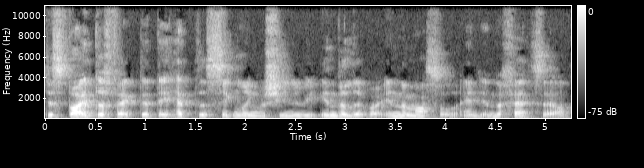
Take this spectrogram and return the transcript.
despite the fact that they had the signaling machinery in the liver, in the muscle, and in the fat cell,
